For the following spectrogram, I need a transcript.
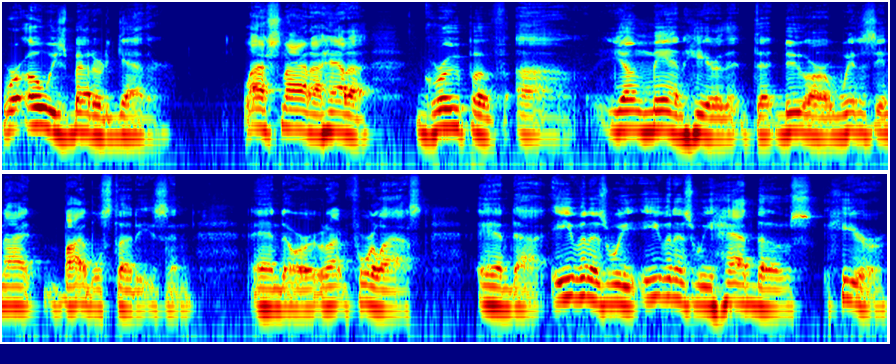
we're always better together. Last night I had a group of uh, young men here that, that do our Wednesday night Bible studies and and or night before last. And uh, even as we even as we had those here,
